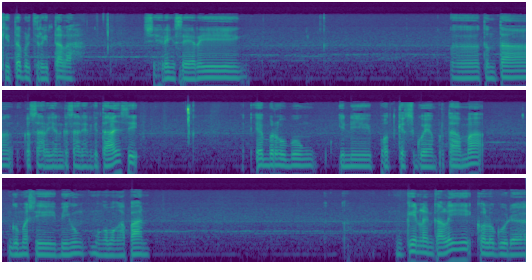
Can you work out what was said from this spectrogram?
kita bercerita lah. Sharing-sharing uh, tentang keseharian-keseharian kita aja sih. Ya berhubung ini podcast gue yang pertama gue masih bingung mau ngomong apaan. Mungkin lain kali kalau gue udah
